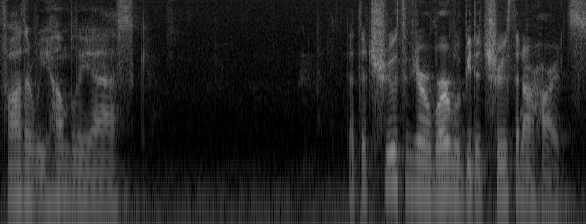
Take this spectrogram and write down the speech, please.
Father, we humbly ask that the truth of your word would be the truth in our hearts.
